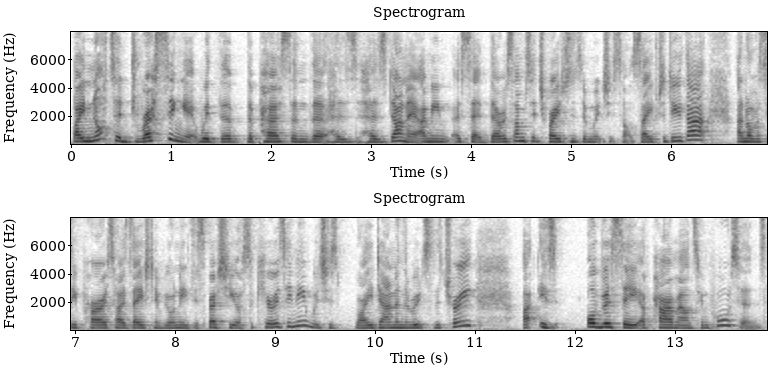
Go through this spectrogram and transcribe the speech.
by not addressing it with the, the person that has has done it. I mean, I said, there are some situations in which it's not safe to do that. And obviously prioritization of your needs, especially your security need, which is way down in the roots of the tree, uh, is obviously of paramount importance.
